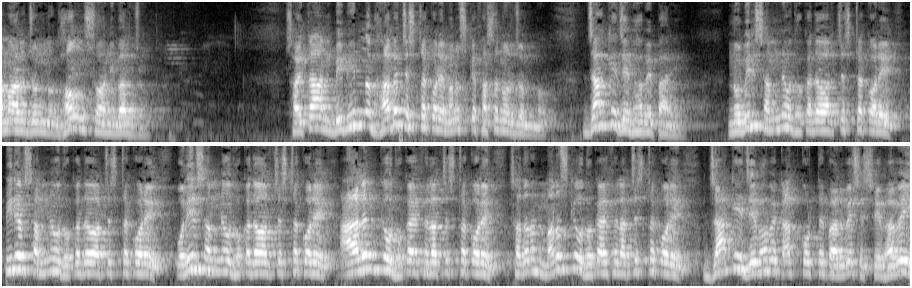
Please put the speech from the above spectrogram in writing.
আমার জন্য ধ্বংস অনিবার্য। শয়তান বিভিন্ন ভাবে চেষ্টা করে মানুষকে ফাঁসানোর জন্য, যাকে যেভাবে পারে। নবীর সামনেও ধোকা দেওয়ার চেষ্টা করে, পীরের সামনেও ধোকা দেওয়ার চেষ্টা করে অলির সামনেও ধোকা দেওয়ার চেষ্টা করে, আলেমকেও ধোকায় ফেলার চেষ্টা করে, সাধারণ মানুষকেও ধোকায় ফেলার চেষ্টা করে, যাকে যেভাবে কাজ করতে পারবে সে সেভাবেই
